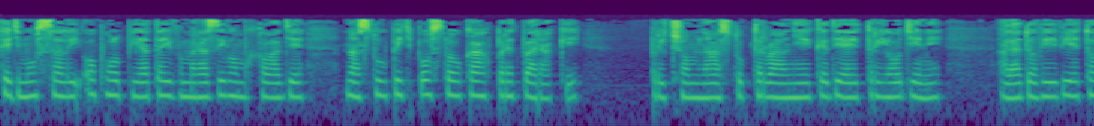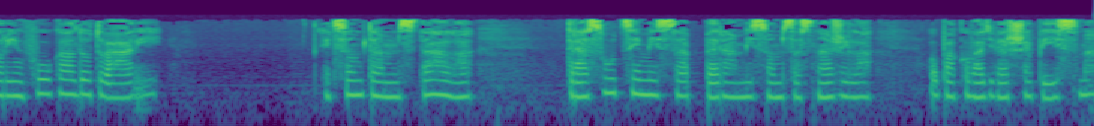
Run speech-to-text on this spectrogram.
keď museli o pol piatej v mrazivom chlade nastúpiť po stovkách pred baraky, pričom nástup trval niekedy aj tri hodiny a ľadový vietor im fúkal do tvári. Keď som tam stála, trasúcimi sa perami som sa snažila opakovať verše písma.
